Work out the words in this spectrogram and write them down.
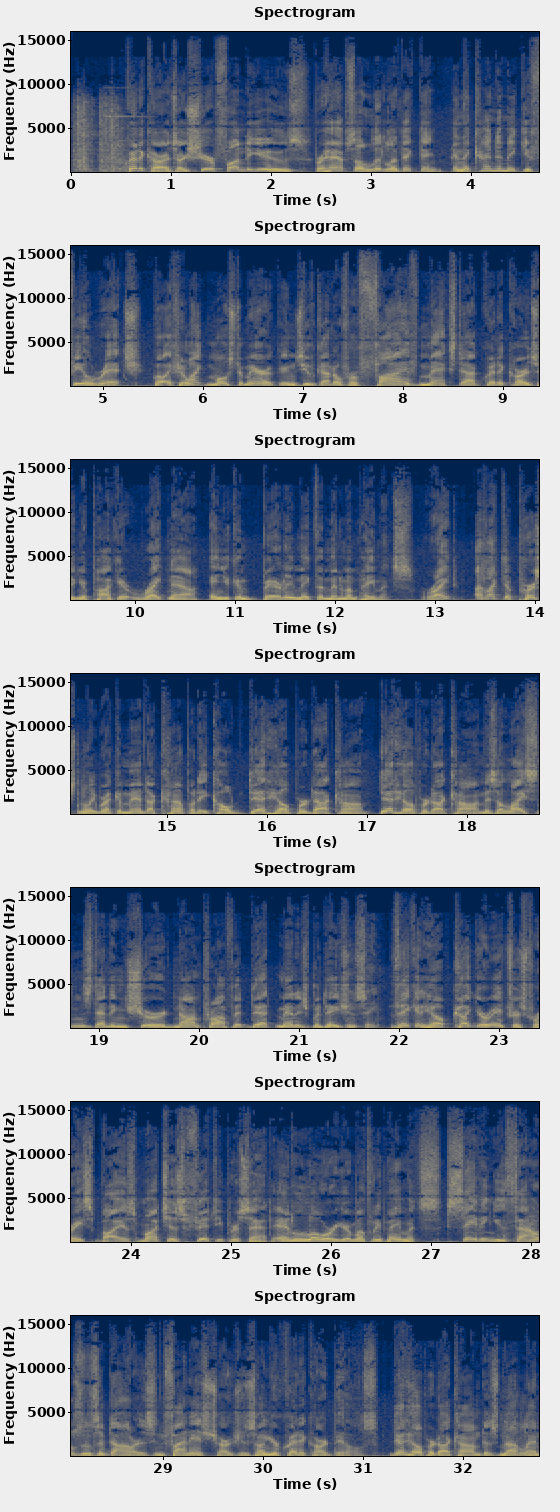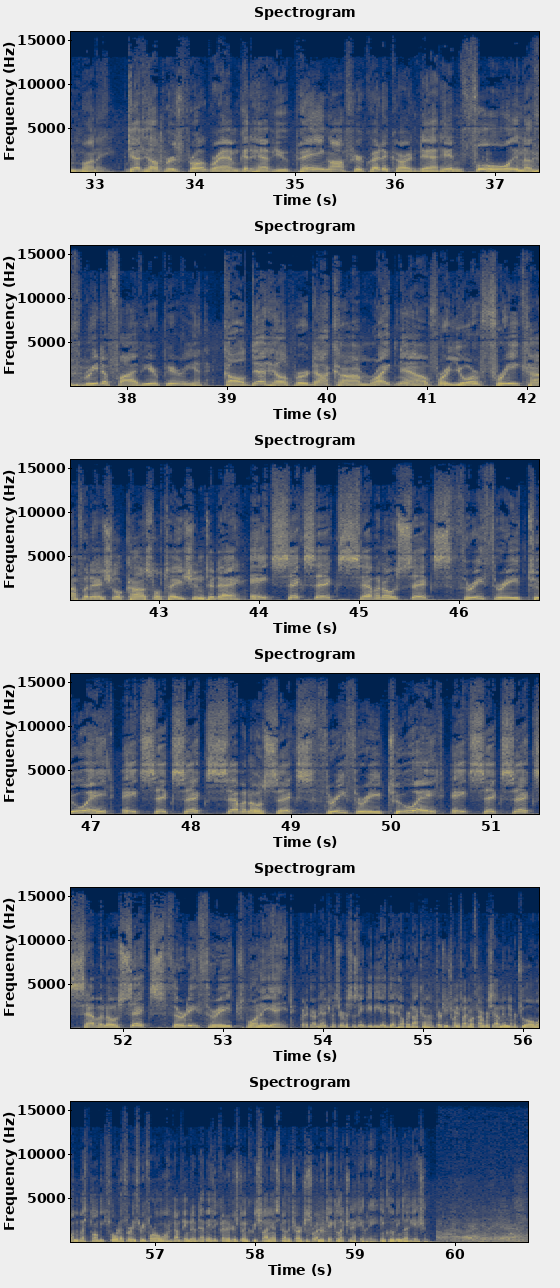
Credit cards are sure fun to use, perhaps a little addicting, and they kind of make you feel rich. Well, if you're like most Americans, you've got over five maxed out credit cards in your pocket right now, and you can barely make the minimum payments, right? I'd like to personally recommend a company called DebtHelper.com. DebtHelper.com is a licensed and insured nonprofit debt management agency. They can help cut your interest rates by as much as 50% and lower your monthly payments, saving you thousands of dollars in finance charges on your credit card bills. DebtHelper.com does not lend money. Debt Helper's program could have you paying off your credit card debt in full in a three to five year period. Call DebtHelper.com right now for your free confidential consultation today. 866 706 3328. 866 706 3328. 866 706 3328. Credit Card Management Services Inc. DBA DebtHelper.com. 1325 North Congress Avenue, number 201, West Palm Beach, Florida 33401. Down payment of debt may be creditors to increase finance and other charges or undertake collection activity, including litigation.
